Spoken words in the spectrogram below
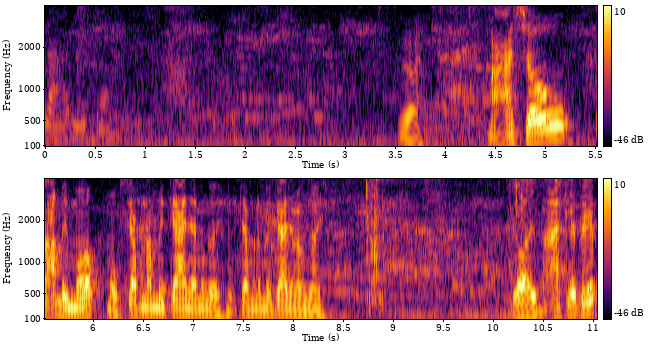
Là rồi mã số 81 150k nha mọi người 150k nha mọi người rồi, mã kế tiếp.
